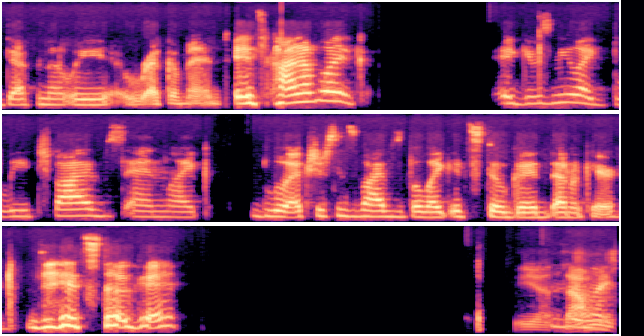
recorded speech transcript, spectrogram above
Definitely recommend. It's kind of like it gives me like Bleach vibes and like Blue Exorcist vibes, but like it's still good. I don't care. It's still good. Yeah, that then like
